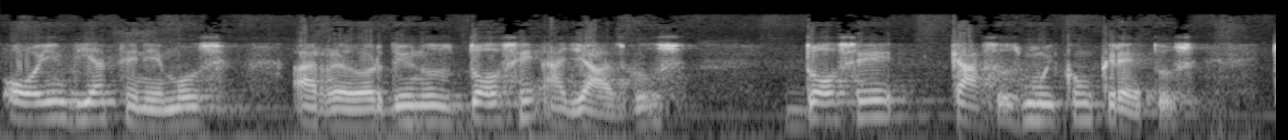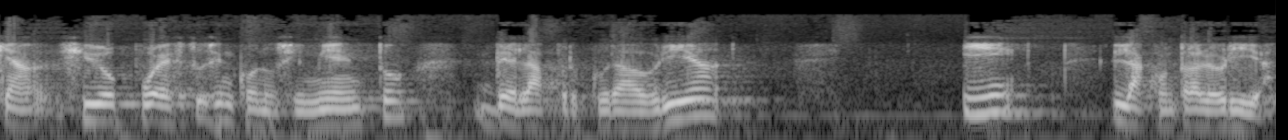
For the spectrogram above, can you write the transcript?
hoy en día tenemos alrededor de unos 12 hallazgos, 12 casos muy concretos que han sido puestos en conocimiento de la Procuraduría y la Contraloría.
